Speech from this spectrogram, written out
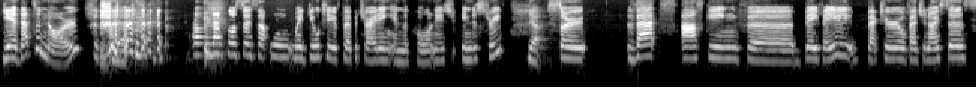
yeah that's a no yeah. and that's also something we're guilty of perpetrating in the porn is- industry yeah. So that's asking for BV, bacterial vaginosis,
